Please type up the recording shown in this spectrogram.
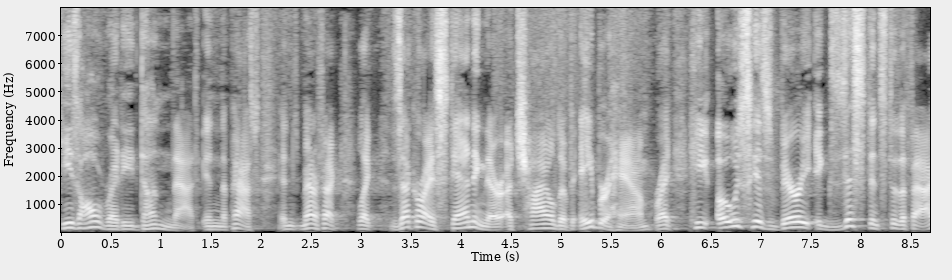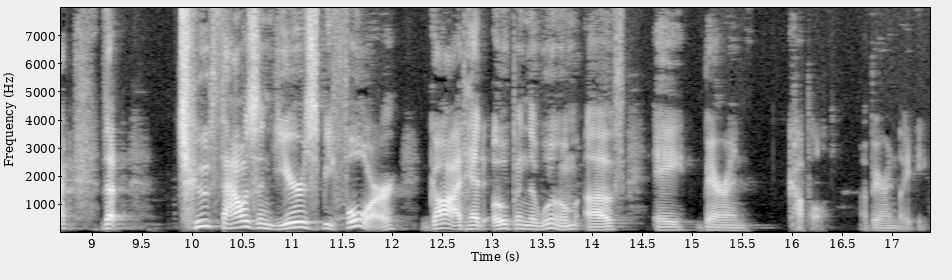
He's already done that in the past. And matter of fact, like Zechariah is standing there, a child of Abraham, right? He owes his very existence to the fact that 2,000 years before, God had opened the womb of a barren couple, a barren lady,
